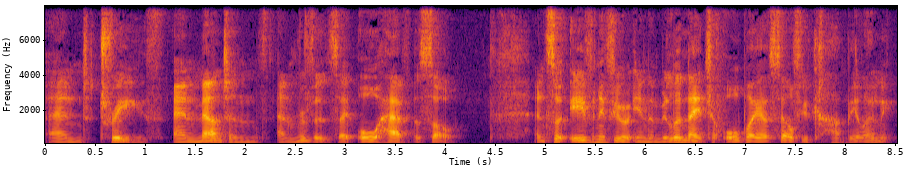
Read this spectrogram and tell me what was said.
And trees and mountains and rivers, they all have a soul. And so, even if you're in the middle of nature all by yourself, you can't be lonely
